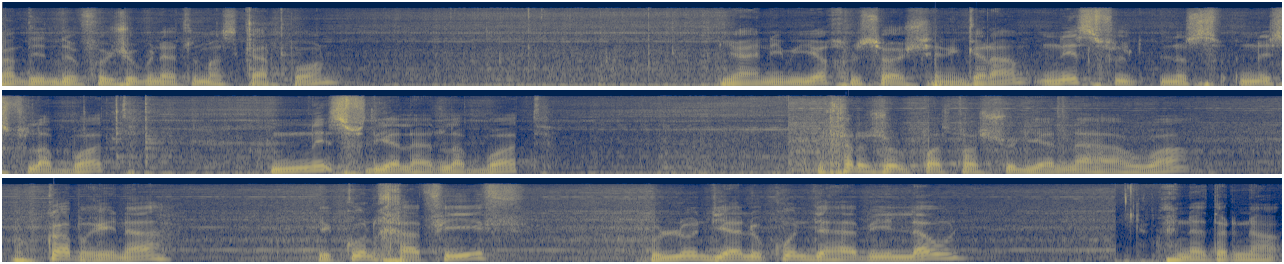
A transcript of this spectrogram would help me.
غادي نضيفو جبنة الماسكربون يعني 125 غرام نصف نصف نصف لابواط نصف ديال هاد la boîte. نخرجوا ال pâte à choux ديالنا ها هو. هكا بغيناه يكون خفيف واللون ديالو يكون ذهبي اللون. هنا درنا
